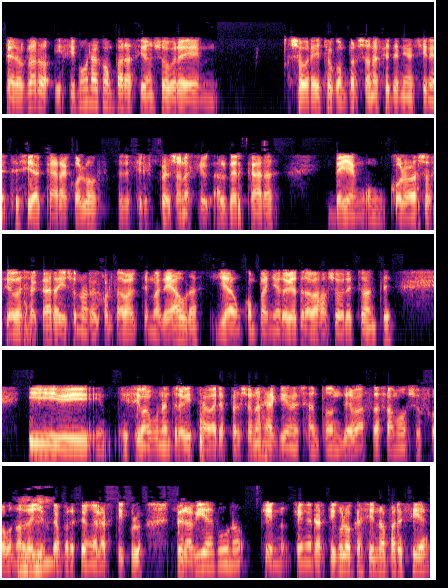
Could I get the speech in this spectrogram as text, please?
Pero claro, hicimos una comparación sobre, sobre esto con personas que tenían sinestesia cara-color, es decir, personas que al ver caras veían un color asociado a esa cara y eso nos recordaba el tema de auras. Ya un compañero había trabajado sobre esto antes y hicimos alguna entrevista a varias personas aquí en el Santón de Baza, famoso, fue uno de ellos que apareció en el artículo, pero había alguno que, en el artículo casi no aparecía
